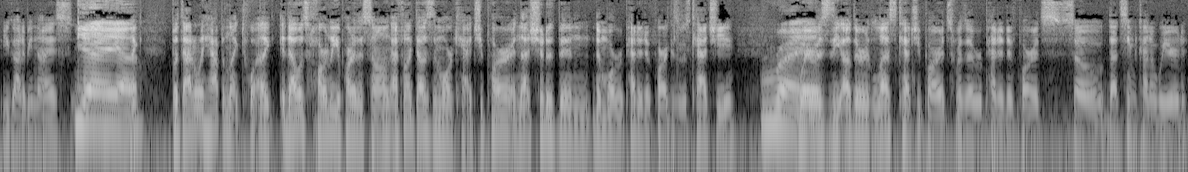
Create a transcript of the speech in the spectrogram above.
you got to be nice. Yeah, yeah, yeah. Like, but that only happened like twice. Like that was hardly a part of the song. I feel like that was the more catchy part, and that should have been the more repetitive part because it was catchy. right. Whereas the other less catchy parts were the repetitive parts. So that seemed kind of weird.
